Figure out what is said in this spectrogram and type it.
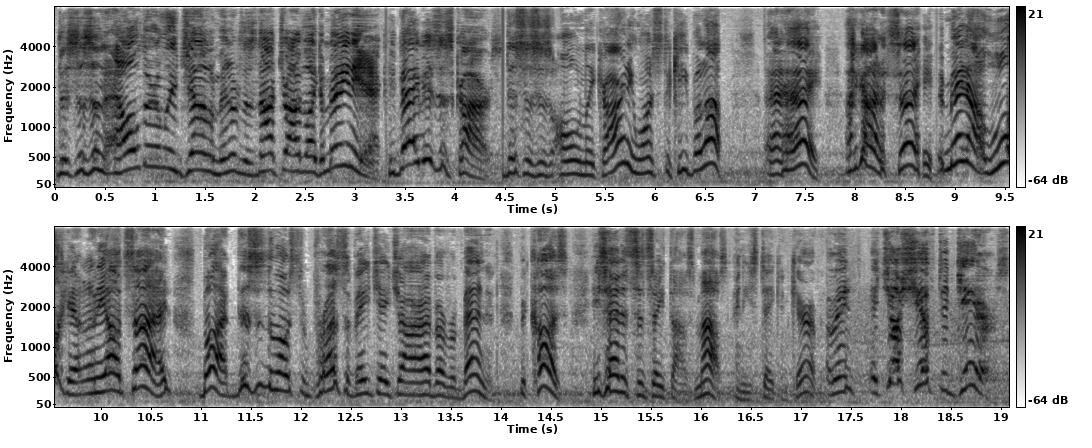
this is an elderly gentleman who does not drive like a maniac. He babies his cars. This is his only car and he wants to keep it up. And hey, I gotta say, it may not look it on the outside, but this is the most impressive HHR I've ever been in because he's had it since 8,000 miles and he's taken care of it. I mean, it just shifted gears.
